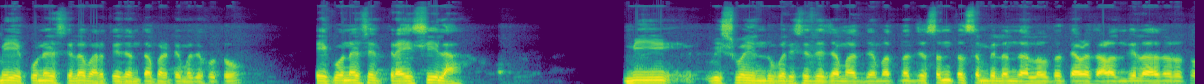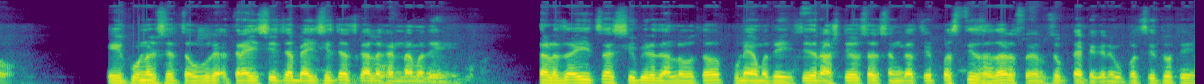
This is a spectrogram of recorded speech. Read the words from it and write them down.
मी एकोणऐंशीला भारतीय जनता पार्टीमध्ये होतो. एकोणीसशे त्र्याऐंशीला मी विश्व हिंदू परिषदेच्या माध्यमातून जे संत संमेलन झालं होतं त्यावेळेस आळंदीला हजर होतो. एकोणीसशे चौऱ्या त्र्याऐंशीच्या ब्याऐंशीच्याच कालखंडामध्ये तळजाईचं शिबिर झालं होतं पुण्यामध्ये. जे राष्ट्रीय संघाचे पस्तीस हजार स्वयंसेवक त्या ठिकाणी उपस्थित होते.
